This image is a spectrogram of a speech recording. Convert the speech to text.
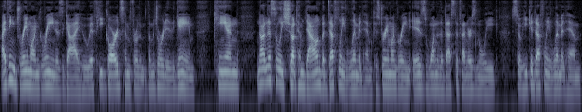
I think Draymond Green is a guy who, if he guards him for the majority of the game, can not necessarily shut him down, but definitely limit him because Draymond Green is one of the best defenders in the league. So he could definitely limit him.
